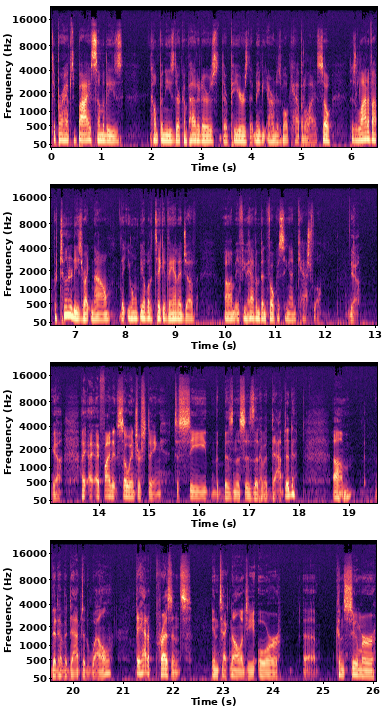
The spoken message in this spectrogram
to perhaps buy some of these companies, their competitors, their peers that maybe aren't as well capitalized. So there's a lot of opportunities right now that you won't be able to take advantage of um, if you haven't been focusing on cash flow. Yeah, yeah. I, I- I find it so interesting to see the businesses that have adapted, um, that have adapted well. They had a presence in technology or uh, consumer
